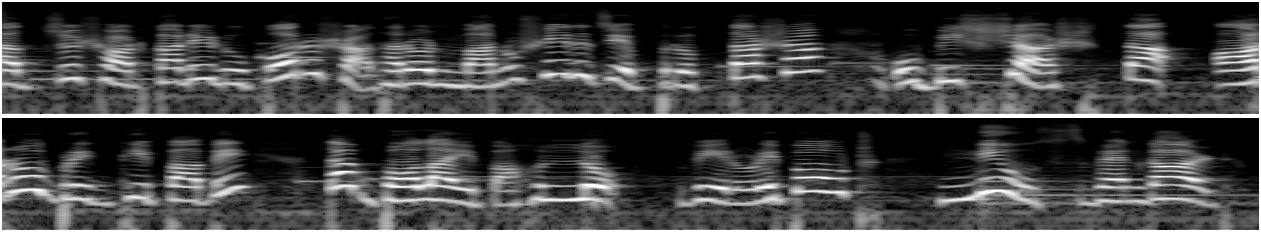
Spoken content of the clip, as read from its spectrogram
রাজ্য সরকারের উপর সাধারণ মানুষের যে প্রত্যাশা ও বিশ্বাস, তা আরও বৃদ্ধি পাবে, তা বলাই বাহুল্য। Bureau report, News Vanguard.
